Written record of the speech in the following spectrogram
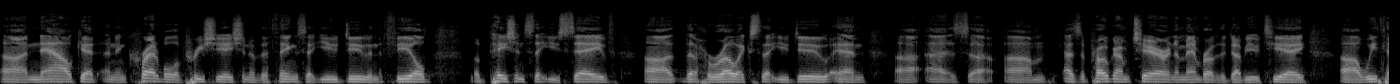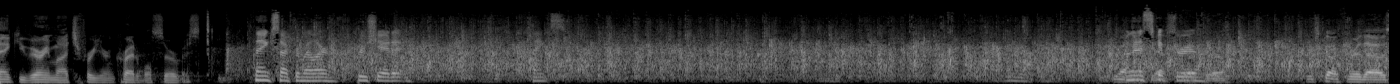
uh, now get an incredible appreciation of the things that you do in the field, the patients that you save, uh, the heroics that you do. And uh, as, uh, um, as a program chair and a member of the WTA, uh, we thank you very much for your incredible service. Thanks, Dr. Miller. Appreciate it. Thanks. You I'm going to skip yes, through. Through. Just go through those.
